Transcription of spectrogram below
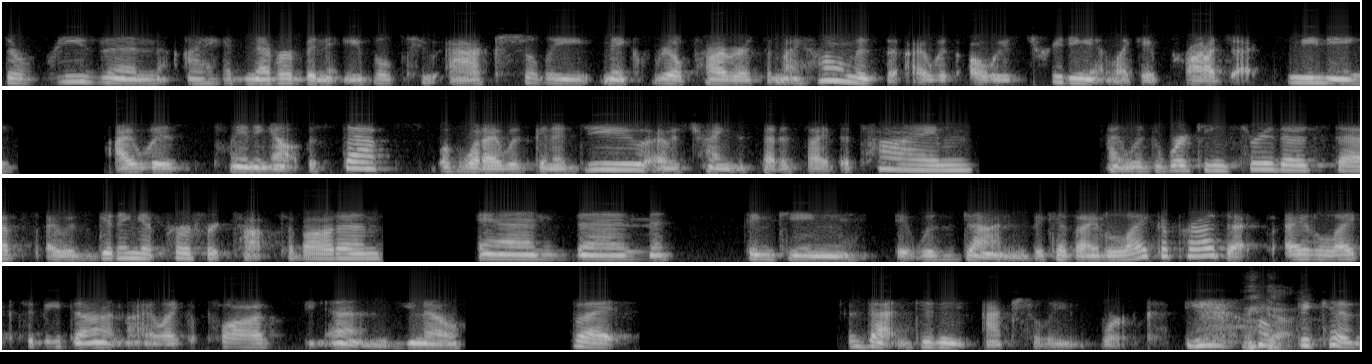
the reason I had never been able to actually make real progress in my home is that I was always treating it like a project, meaning I was planning out the steps of what I was going to do. I was trying to set aside the time. I was working through those steps. I was getting it perfect top to bottom and then thinking it was done because I like a project. I like to be done. I like applause at the end, you know. But that didn't actually work you know? yeah. because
